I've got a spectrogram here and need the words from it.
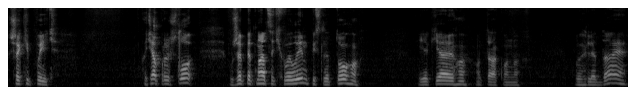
Ще кипить. Хоча пройшло вже 15 хвилин після того, як я його отак воно виглядає.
